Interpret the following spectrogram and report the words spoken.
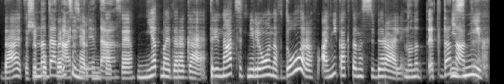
да, это же благотворительная организация. Да. Нет, моя дорогая, 13 миллионов долларов они как-то насобирали. Но это донаты. Из них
